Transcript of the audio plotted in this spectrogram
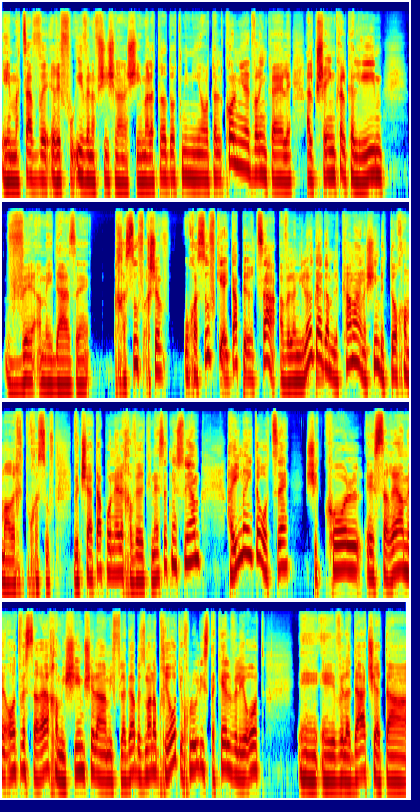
אה, מצב אה, רפואי ונפשי של אנשים, על הטרדות מיניות, על כל מיני דברים כאלה, על קשיים כלכליים, והמידע הזה חשוף. עכשיו, הוא חשוף כי הייתה פרצה, אבל אני לא יודע גם לכמה אנשים בתוך המערכת הוא חשוף. וכשאתה פונה לחבר כנסת מסוים, האם היית רוצה שכל אה, שרי המאות ושרי החמישים של המפלגה בזמן הבחירות יוכלו להסתכל ולראות אה, אה, ולדעת שאתה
